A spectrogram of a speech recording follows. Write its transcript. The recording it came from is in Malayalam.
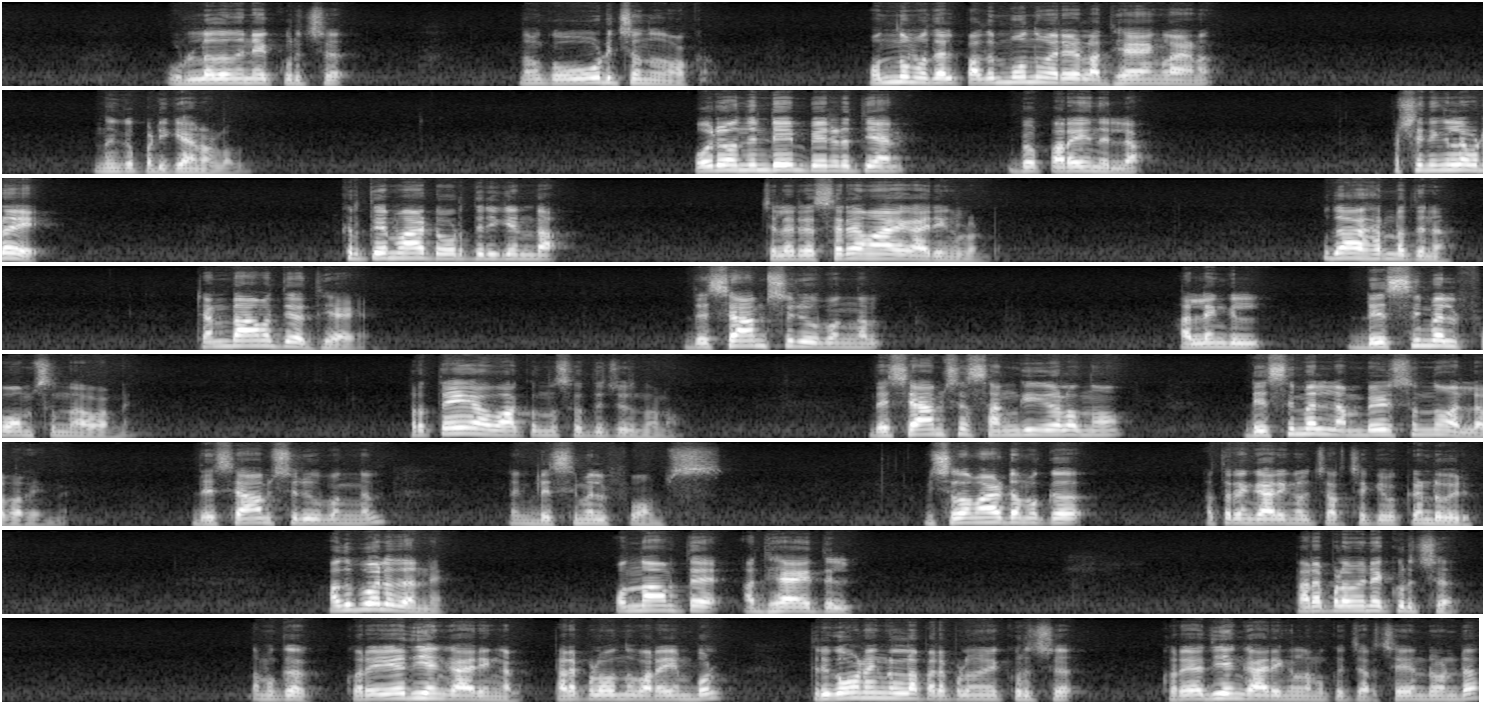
ഉള്ളതിനെക്കുറിച്ച് നമുക്ക് ഓടിച്ചൊന്ന് നോക്കാം. ഒന്ന് മുതൽ പതിമൂന്ന് വരെയുള്ള അധ്യായങ്ങളാണ് നിങ്ങൾക്ക് പഠിക്കാനുള്ളത്. ഓരോന്നിന്റെയും പേരെടുത്ത് ഞാൻ ഇപ്പോൾ പറയുന്നില്ല. പക്ഷേ നിങ്ങളിവിടെ കൃത്യമായിട്ട് ഓർത്തിരിക്കേണ്ട ചില രസകരമായ കാര്യങ്ങളുണ്ട്. ഉദാഹരണത്തിന് രണ്ടാമത്തെ അധ്യായം. ദശാംശ രൂപങ്ങൾ അല്ലെങ്കിൽ ഡെസിമൽ ഫോംസ് എന്നാണ് പറഞ്ഞത് പ്രത്യേക വാക്കൊന്ന് ശ്രദ്ധിച്ചിരുന്നോ ദശാംശ സംഖ്യകളെന്നോ ഡെസിമൽ നമ്പേഴ്സ് എന്നോ അല്ല പറയുന്നത് ദശാംശ രൂപങ്ങൾ അല്ലെങ്കിൽ ഡെസിമൽ ഫോംസ്. വിശദമായിട്ട് നമുക്ക് അത്തരം കാര്യങ്ങൾ ചർച്ചയ്ക്ക് വെക്കേണ്ടി വരും. അതുപോലെ തന്നെ ഒന്നാമത്തെ അധ്യായത്തിൽ പരപ്പളവിനെക്കുറിച്ച് നമുക്ക് കുറേയധികം കാര്യങ്ങൾ പരപ്പളവെന്ന് പറയുമ്പോൾ ത്രികോണങ്ങളുടെ പരപ്പളവിനെക്കുറിച്ച് കുറേയധികം കാര്യങ്ങൾ നമുക്ക് ചർച്ച ചെയ്യേണ്ടതുണ്ട്.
